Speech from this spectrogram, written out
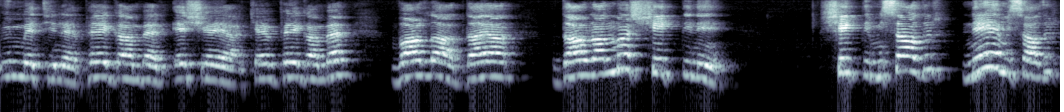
ümmetine, peygamber eşyaya, peygamber varlığa daya, davranma şeklini şekli misaldır. Neye misaldır?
